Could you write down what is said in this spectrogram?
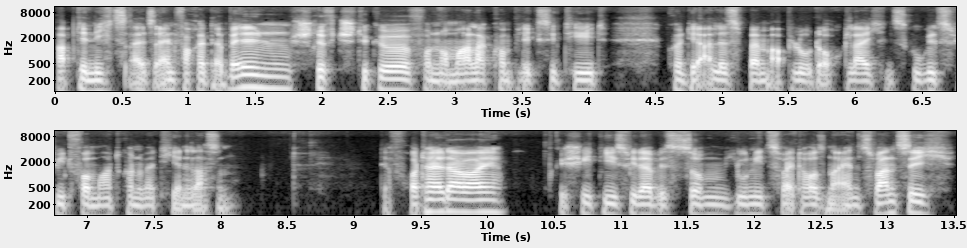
Habt ihr nichts als einfache Tabellen, Schriftstücke von normaler Komplexität, könnt ihr alles beim Upload auch gleich ins Google Suite-Format konvertieren lassen. Der Vorteil dabei, geschieht dies wieder bis zum Juni 2021,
